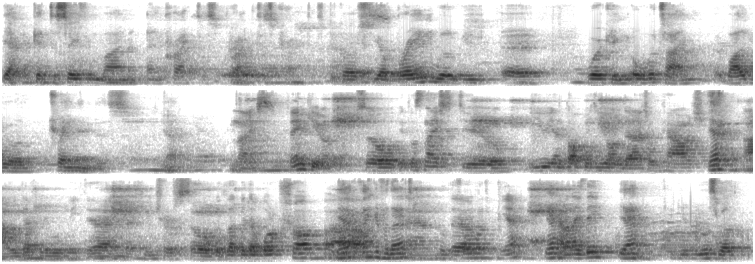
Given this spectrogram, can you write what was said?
yeah, get the safe environment and practice, practice, practice. Because your brain will be uh, working overtime while you're training this. Yeah. Nice, thank you. So it was nice to you and talk with you on the Agile Couch. Yeah. Uh, we definitely will meet uh, in the future. So good luck with the workshop. Uh, Yeah, thank you for that. And, Look uh, forward. Yeah. Yeah. Have a nice day. Yeah, you as well.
